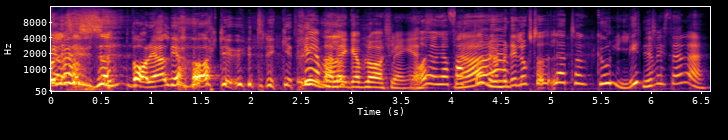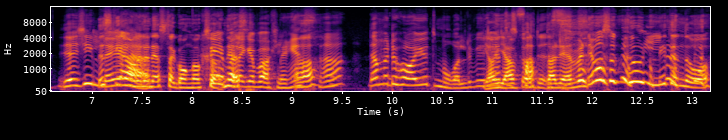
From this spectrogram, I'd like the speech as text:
ska var vara så sött bara. Jag har aldrig hört det uttrycket innan. Schemalägga baklänges. Ja, ja, jag fattar ja. nu, men det låter så, lät så gulligt. Ja, visst är det. Jag Det gillar ska ju jag det använda nästa gång också. Schemalägga baklänges. Ja. Ja. Ja. men du har ju ett mål. Du vill Ja, att jag det ska fattar dit. det, men det var så gulligt ändå.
